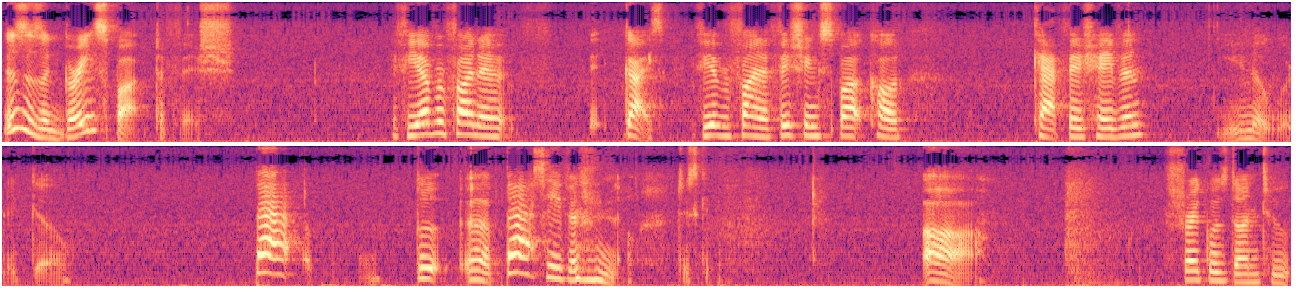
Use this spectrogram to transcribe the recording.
this is a great spot to fish. If you ever find a... Guys, if you ever find a fishing spot called Catfish Haven, you know where to go. Ba uh, Bass Haven, no, just kidding. Ah, strike was done too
